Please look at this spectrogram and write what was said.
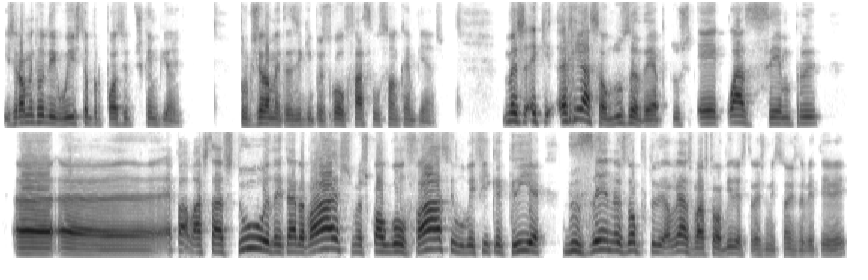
e geralmente eu digo isto a propósito dos campeões, porque geralmente as equipas de golo fácil são campeãs. Mas a reação dos adeptos é quase sempre. Uh, uh, epá, lá estás tu a deitar abaixo, mas qual gol fácil? O Benfica cria dezenas de oportunidades. Aliás, basta ouvir as transmissões da BTV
